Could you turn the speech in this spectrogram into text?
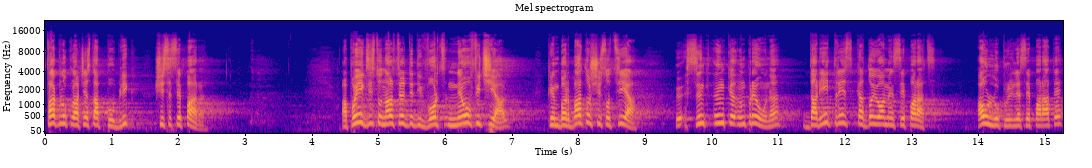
fac lucrul acesta public și se separă. Apoi există un alt fel de divorț neoficial, când bărbatul și soția ă, sunt încă împreună, dar ei trăiesc ca doi oameni separați. Au lucrurile separate,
